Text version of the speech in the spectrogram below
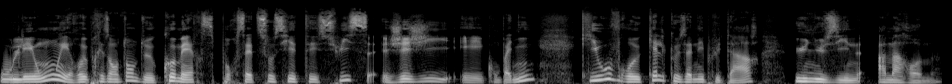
où Léon est représentant de commerce pour cette société suisse Gégy et compagnie, qui ouvre quelques années plus tard une usine à Maromme.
